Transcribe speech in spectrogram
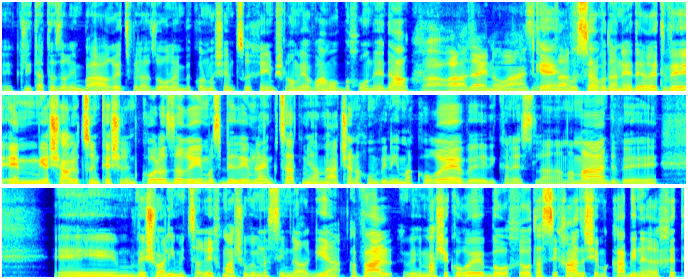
אה, קליטת הזרים בארץ ולעזור להם בכל מה שהם צריכים, שלומי אברמוב, בחור נהדר. וואו, וואו, עדיין הוא, אה, איזה כן, הוא תותח. עושה עבודה נהדרת, והם ישר יוצרים קשר עם כל הזרים, מסבירים להם קצת מהמעט שאנחנו מבינים מה קורה, ולהיכנס לממ"ד, ו... אה, ושואלים אם צריך משהו ומנסים להרגיע, אבל מה שקורה בו אחרי אותה שיחה זה שמכבי נערכת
